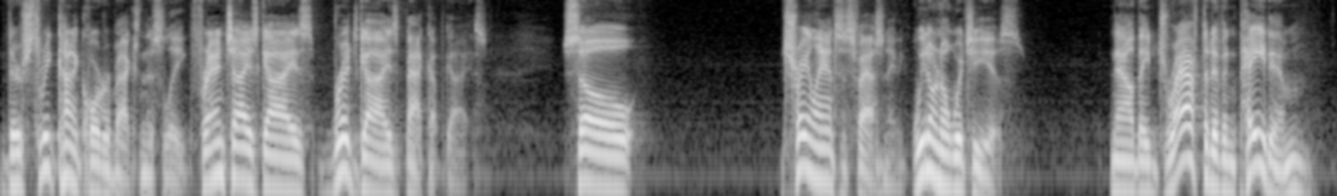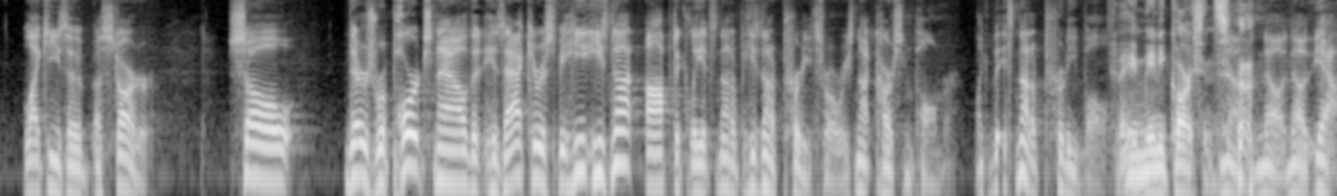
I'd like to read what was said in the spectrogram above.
there's three kind of quarterbacks in this league: franchise guys, bridge guys, backup guys. So Trey Lance is fascinating. We don't know which he is. Now they drafted him and paid him like he's a, a starter. So there's reports now that his accuracy he, he's not optically it's not a he's not a pretty thrower. He's not Carson Palmer. Like it's not a pretty ball. It ain't many Carsons. No, no, no. Yeah.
